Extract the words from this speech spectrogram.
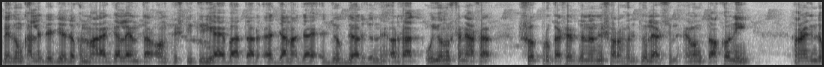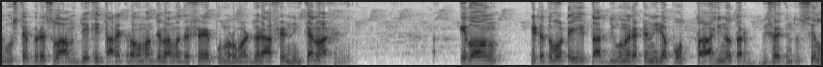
বেগম খালেদা জিয়া যখন মারা গেলেন, তার অন্ত্যেষ্টিক্রিয়ায় বা তার জানা যায় যোগ দেওয়ার জন্য। অর্থাৎ ওই অনুষ্ঠানে আসা শোক প্রকাশের জন্য উনি সরাসরি চলে আসছিলেন। এবং তখনই আমরা কিন্তু বুঝতে পেরেছিলাম যে এই তারেক রহমান যে বাংলাদেশে পনেরো মাস ধরে আসেননি, কেন আসেননি? এবং এটা তো বটেই, তার জীবনের একটা নিরাপত্তাহীনতার বিষয় কিন্তু ছিল।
